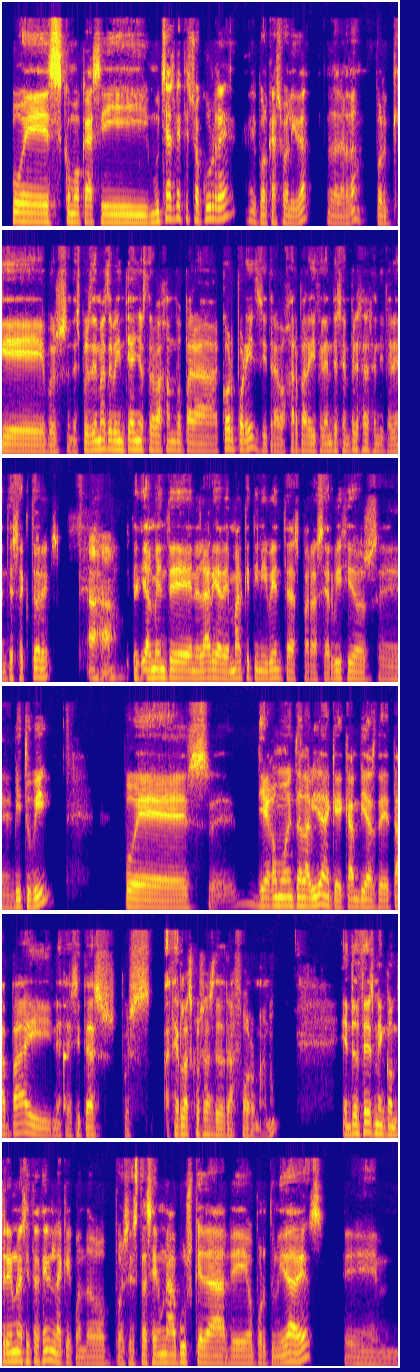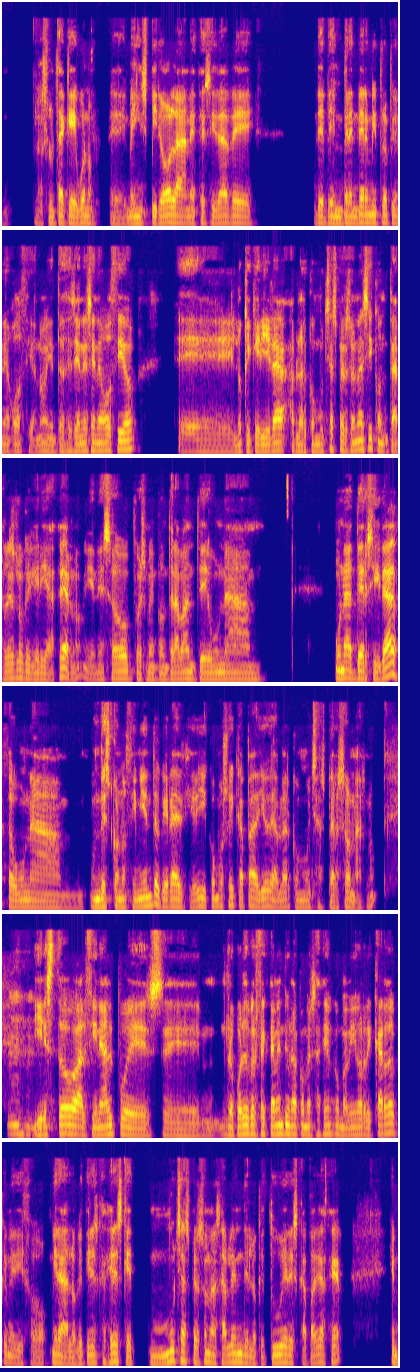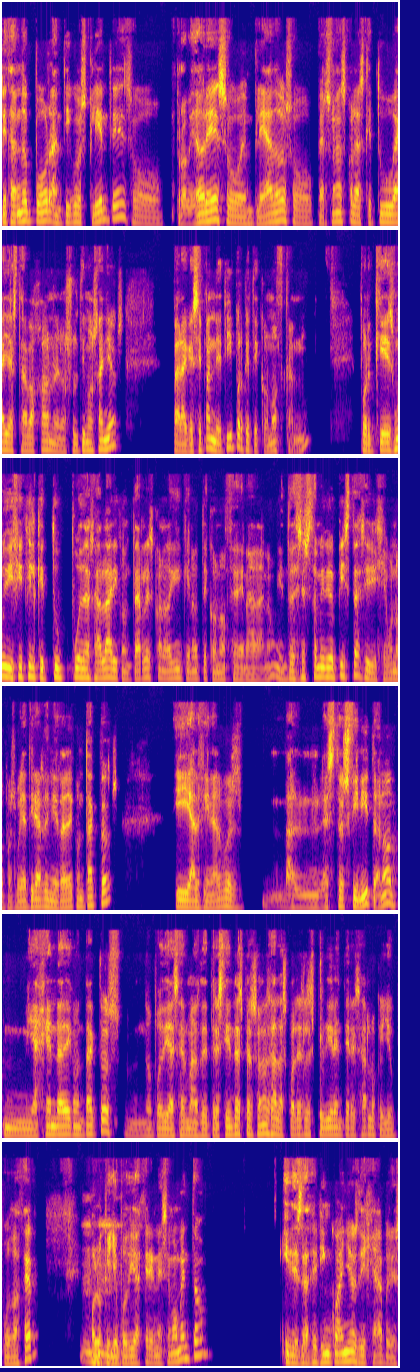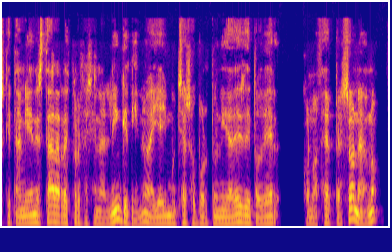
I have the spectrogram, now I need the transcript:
Pues como casi muchas veces ocurre, eh, por casualidad, la verdad, porque pues después de más de 20 años trabajando para corporates y trabajar para diferentes empresas en diferentes sectores, especialmente en el área de marketing y ventas para servicios B2B, eh, pues eh, llega un momento en la vida en que cambias de etapa y necesitas pues hacer las cosas de otra forma, ¿no? Entonces me encontré en una situación en la que cuando pues estás en una búsqueda de oportunidades, resulta que, bueno, eh, me inspiró la necesidad de, emprender mi propio negocio, ¿no? Y entonces en ese negocio eh, lo que quería era hablar con muchas personas y contarles lo que quería hacer, ¿no? Y en eso pues me encontraba ante una, una adversidad o una, un desconocimiento que era decir, oye, ¿cómo soy capaz yo de hablar con muchas personas? ¿no? Y esto al final, pues eh, recuerdo perfectamente una conversación con mi amigo Ricardo que me dijo, mira, lo que tienes que hacer es que muchas personas hablen de lo que tú eres capaz de hacer empezando por antiguos clientes o proveedores o empleados o personas con las que tú hayas trabajado en los últimos años para que sepan de ti porque te conozcan, ¿no? Porque es muy difícil que tú puedas hablar y contarles con alguien que no te conoce de nada, ¿no? Y entonces esto me dio pistas y dije, bueno, pues voy a tirar de mi red de contactos y al final, pues esto es finito, ¿no? Mi agenda de contactos no podía ser más de 300 personas a las cuales les pudiera interesar lo que yo puedo hacer o lo que yo podía hacer en ese momento. Y desde hace cinco años dije, ah, pero es que también está la red profesional LinkedIn, ¿no? Ahí hay muchas oportunidades de poder conocer personas, ¿no?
